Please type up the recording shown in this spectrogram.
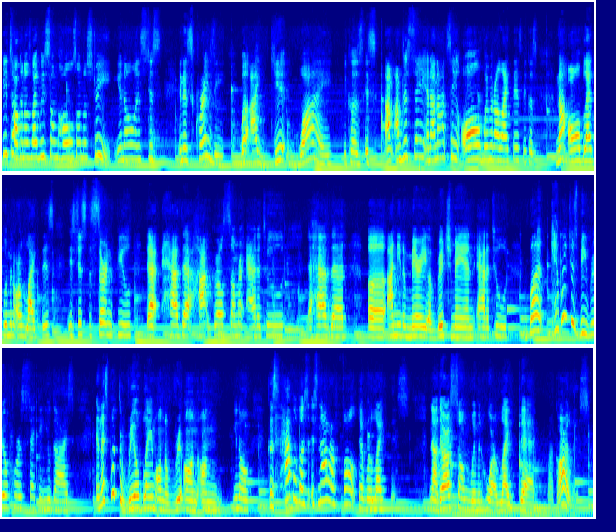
He talking to us like we some hoes on the street, you know? And it's just, and it's crazy. But I get why because it's. I'm, I'm just saying, and I'm not saying all women are like this because not all black women are like this. It's just the certain few that have that hot girl summer attitude that have that uh, I need to marry a rich man attitude. But can we just be real for a second, you guys? And let's put the real blame on the on on you know, because half of us, it's not our fault that we're like this. Now there are some women who are like that regardless,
